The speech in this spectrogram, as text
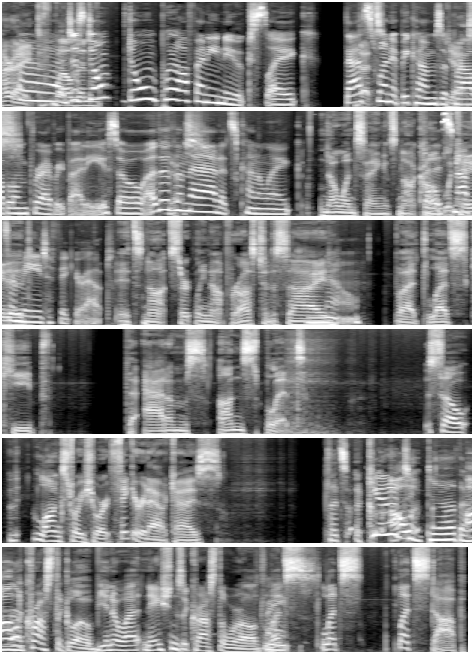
All right. Uh, well, just then, don't don't put off any nukes. Like that's, That's- when it becomes a yes. problem for everybody. So other than that, it's kind of like, No one's saying it's not but it's complicated. not for me to figure out. It's not certainly not for us to decide. No. But let's keep the atoms unsplit. So, long story short, figure it out, guys. Let's ac- Get it all, together. all across the globe. You know what? Nations across the world. Right. Let's let's let's stop.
